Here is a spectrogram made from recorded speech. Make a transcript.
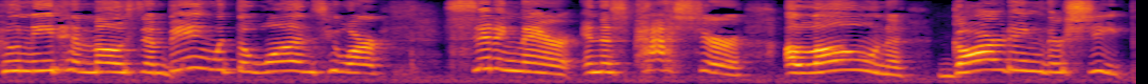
who need Him most and being with the ones who are sitting there in this pasture alone, guarding their sheep,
